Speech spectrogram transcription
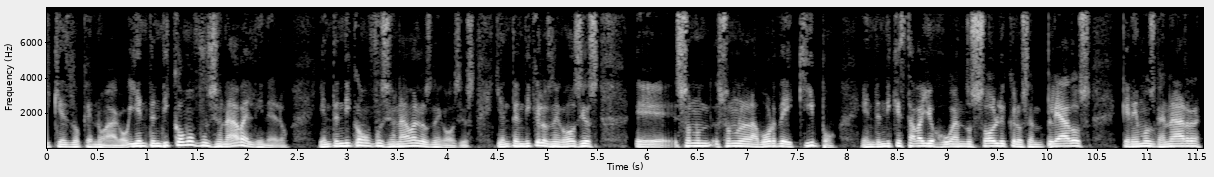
y qué es lo que no hago. Y entendí cómo funcionaba el dinero, y entendí cómo funcionaban los negocios, y entendí que los negocios eh, son, son una labor de equipo. Entendí que estaba yo jugando solo y que los empleados queremos ganar,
